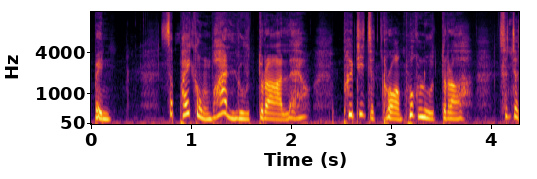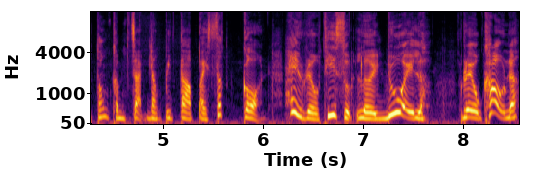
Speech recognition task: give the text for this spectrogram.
เป็นสะพ้ยของบ้านลูตราแล้ว เพื่อที่จะครองพวกลูตรา ฉันจะต้องกำจัดนางปีตาไปสักก่อน ให้เร็วที่สุดเลยด้วยล่ะ เร็วเข้านะ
